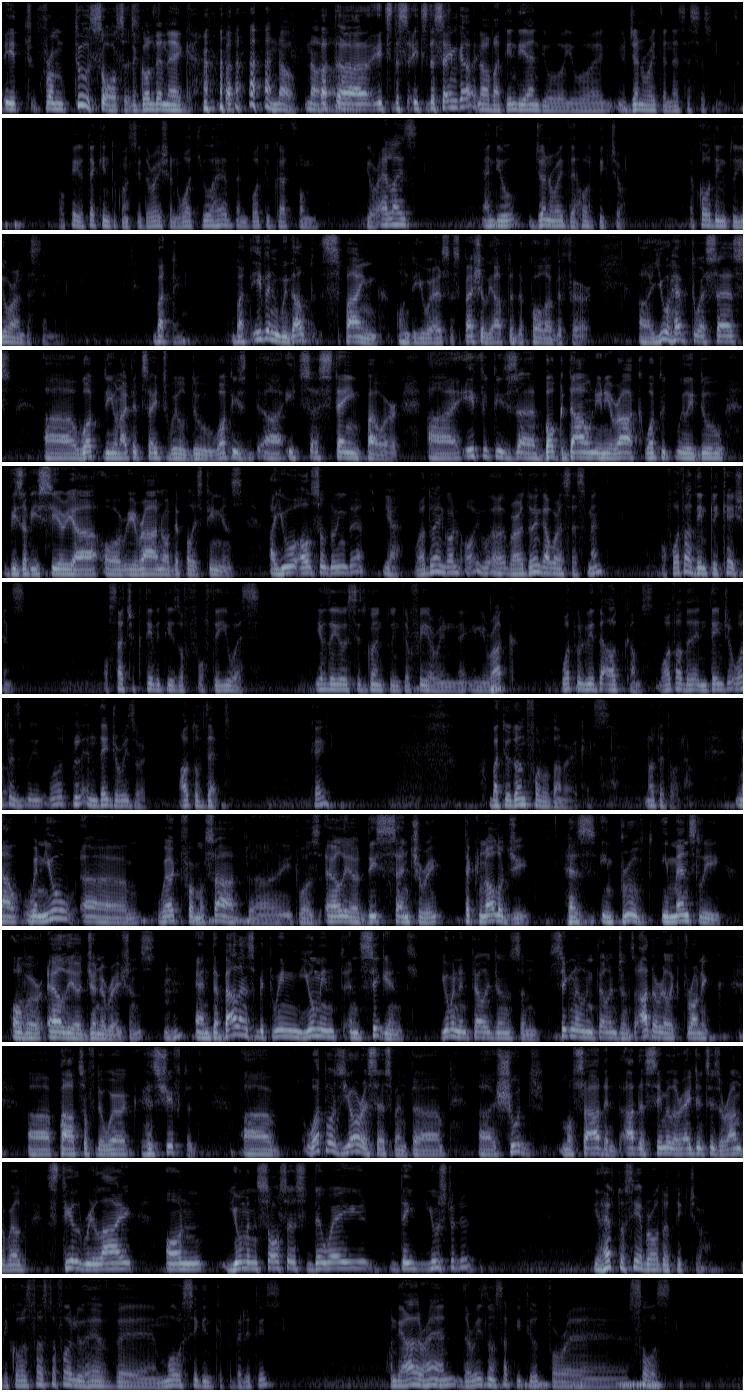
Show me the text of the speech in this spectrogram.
it from two sources. The golden egg. But no, no. but no, uh, it's the it's the same guy. no, but in the end, you you uh, you generate a net assessment. Okay, you take into consideration what you have and what you got from your allies, and you generate the whole picture according to your understanding. But but even without spying on the U.S., especially after the Pollard affair, uh, you have to assess. Uh, what the United States will do, what is uh, its uh, staying power. Uh, if it is uh, bogged down in Iraq, what it- will it do vis a vis Syria or Iran or the Palestinians? Are you also doing that? Yeah, we're doing all, uh, we're doing our assessment of what are the implications of such activities of, of the U.S. If the U.S. is going to interfere in in Iraq, what will be the outcomes? What are the endanger? What is what will endanger Israel out of that? Okay. But you don't follow the Americans, not at all. Now, when you um, worked for Mossad, uh, it was earlier this century. Technology has improved immensely over earlier generations, and the balance between human and SIGINT, human intelligence and signal intelligence, other electronic uh, parts of the work, has shifted. Uh, what was your assessment? Uh, uh, should Mossad and other similar agencies around the world still rely on human sources the way they used to do? You have to see a broader picture because, first of all, you have uh, more SIGINT capabilities. On the other hand, there is no substitute for a source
